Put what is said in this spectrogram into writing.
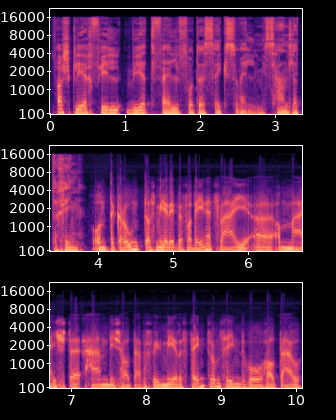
fast gleich viel wie die Fälle der sexuell misshandelten Kinder. Und der Grund, dass wir eben von diesen zwei äh, am meisten haben, ist halt einfach, weil wir ein Zentrum sind, wo halt auch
